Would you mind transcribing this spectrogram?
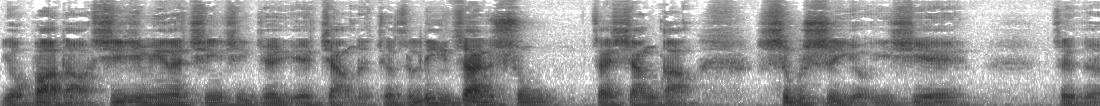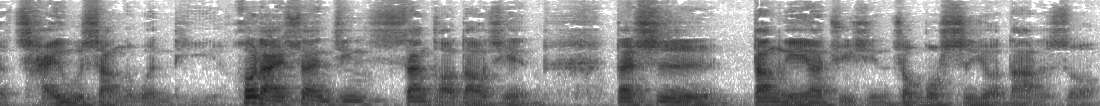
有报道，习近平的亲信就也讲的，就是栗战书在香港是不是有一些。这个财务上的问题，后来算经三考道歉，但是当年要举行中共十九大的时候，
